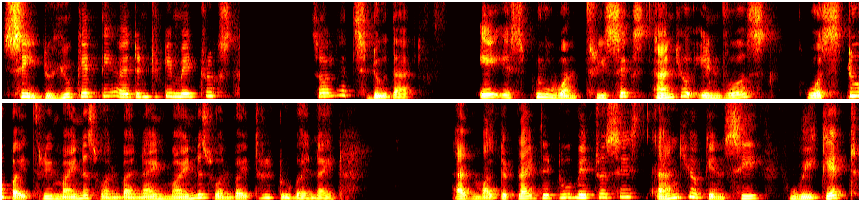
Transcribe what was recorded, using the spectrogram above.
See, do you get the identity matrix? So let's do that. A is 2136 and your inverse was 2 by 3 minus 1 by 9 minus 1 by 3 2 by 9. I've multiplied the two matrices and you can see we get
